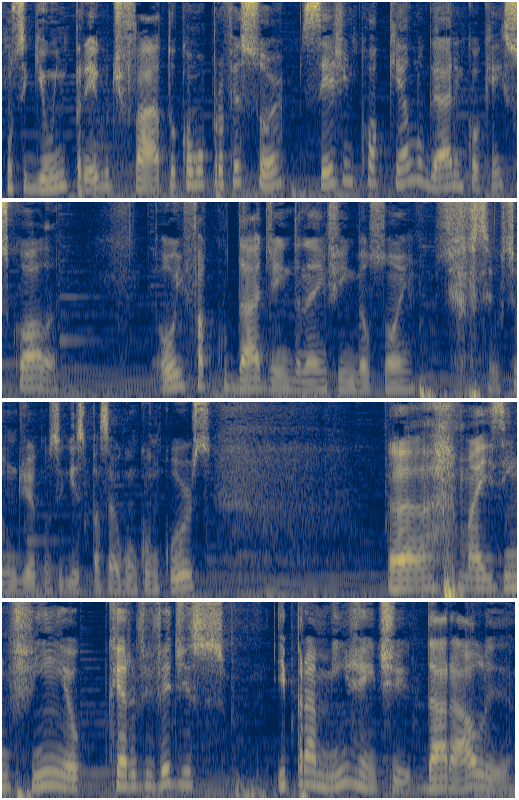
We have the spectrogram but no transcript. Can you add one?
conseguir um emprego de fato como professor, seja em qualquer lugar, em qualquer escola. Ou em faculdade ainda, né? Enfim, meu sonho. Se eu, se um dia conseguisse passar algum concurso. Uh, mas enfim, eu quero viver disso. E para mim, gente, dar aula,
